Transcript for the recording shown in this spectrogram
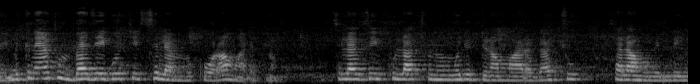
ነኝ። ምክንያቱም በዜጎቼ ስለምኮራ ማለት ነው። ስለዚህ ሁላችሁንም ውድድ ነው የማደርጋችሁ። ሰላም ሁኑልኝ።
